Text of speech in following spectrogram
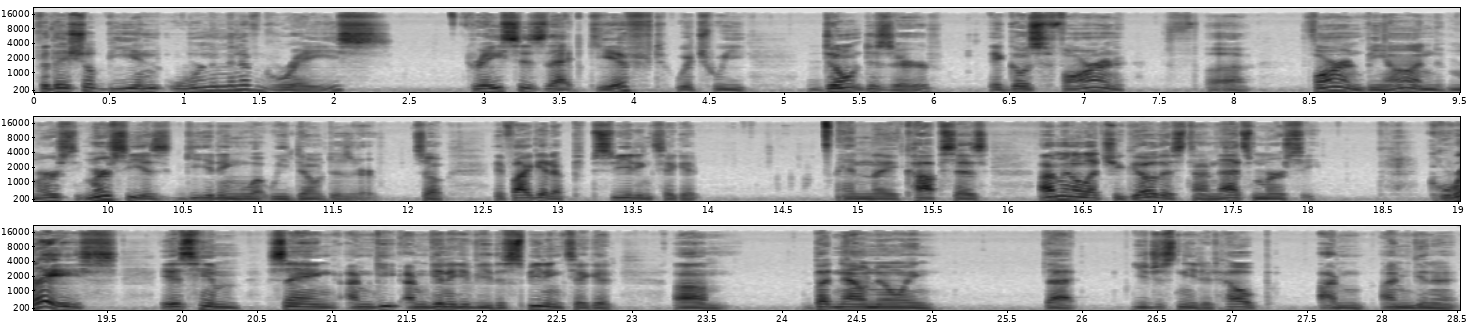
For they shall be an ornament of grace. Grace is that gift which we don't deserve. It goes far and uh, far and beyond mercy. Mercy is getting what we don't deserve. So if I get a speeding ticket and the cop says, I'm going to let you go this time, that's mercy. Grace is him saying, I'm, I'm going to give you the speeding ticket, um, but now knowing that you just needed help, I'm, I'm to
